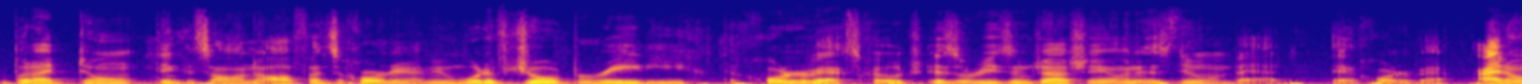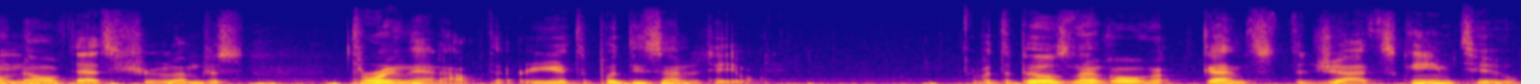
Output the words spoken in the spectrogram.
But I don't think it's on the offensive coordinator. I mean, what if Joe Brady, the quarterback's coach, is the reason Josh Allen is doing bad at quarterback? I don't know if that's true. I'm just throwing that out there. You have to put these on the table. But the Bills now go against the Jets, game two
